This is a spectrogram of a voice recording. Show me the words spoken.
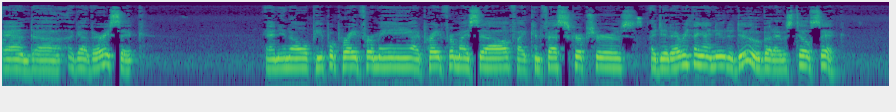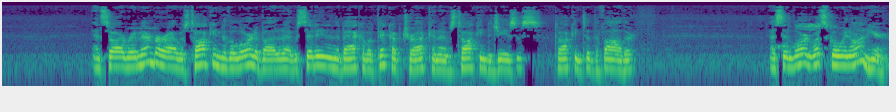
and uh, I got very sick. And you know, people prayed for me. I prayed for myself. I confessed scriptures. I did everything I knew to do, but I was still sick. And so I remember I was talking to the Lord about it. I was sitting in the back of a pickup truck and I was talking to Jesus, talking to the Father. I said, Lord, what's going on here?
